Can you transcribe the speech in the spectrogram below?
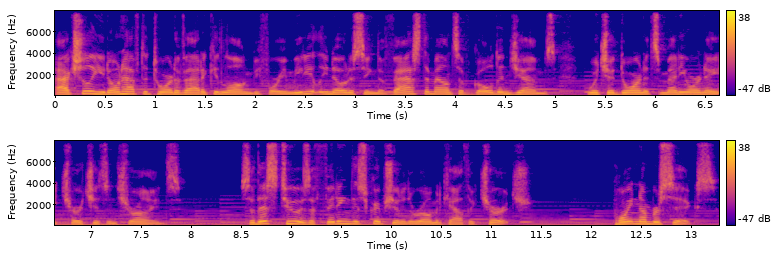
Actually, you don't have to tour the Vatican long before immediately noticing the vast amounts of gold and gems which adorn its many ornate churches and shrines. So, this too is a fitting description of the Roman Catholic Church. Point number six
